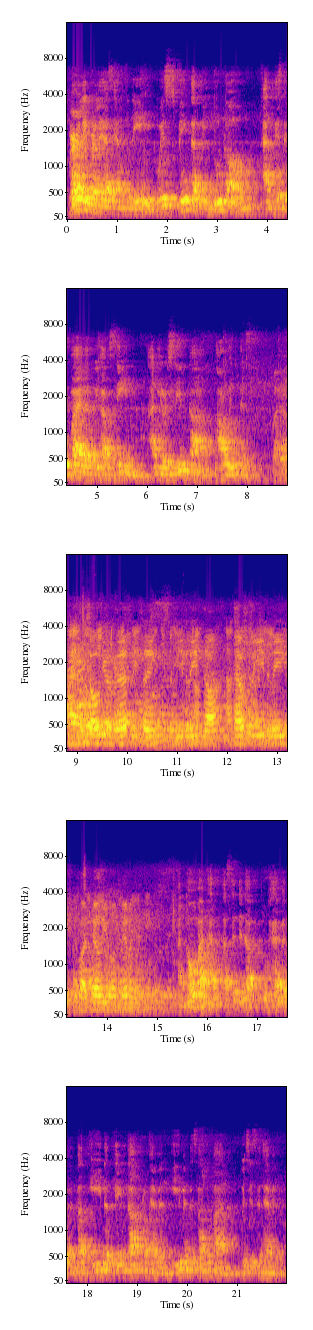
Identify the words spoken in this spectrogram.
Verily, verily, I say unto thee, we speak that we do know, and testify that we have seen, and ye receive not our witness. I have told you of earthly things, and ye believe not. How shall ye believe if I tell you of heavenly? And no man hath ascended up to heaven, but he that came down from heaven, even the Son of Man, which is in heaven.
